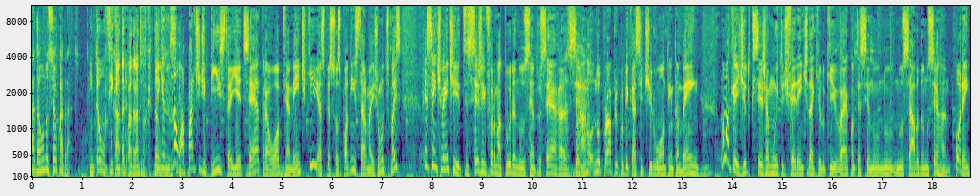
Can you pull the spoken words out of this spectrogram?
cada um no seu quadrado. Então fica Cada quadrado pra cada fica- um. Não, a parte de pista e etc, obviamente que as pessoas podem estar mais juntos, mas recentemente, seja em formatura no Centro Serra, se- Ah. no, no próprio Clube Cacetiro ontem também, não acredito que seja muito diferente daquilo que vai acontecer no, no, no sábado no Serrano. Porém,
